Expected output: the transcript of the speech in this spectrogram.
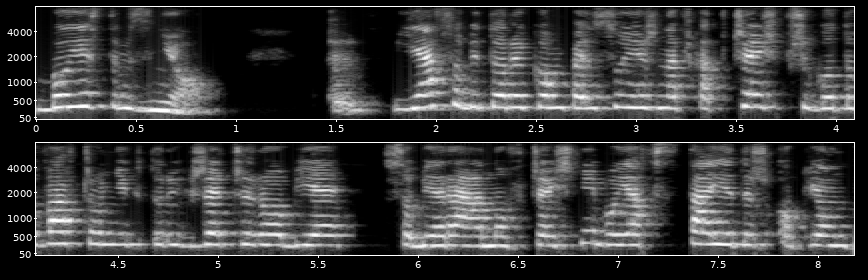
bo jestem z nią. Ja sobie to rekompensuję, że na przykład część przygotowawczą niektórych rzeczy robię sobie rano wcześniej, bo ja wstaję też o 5,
